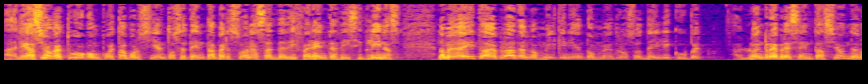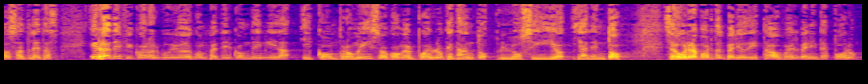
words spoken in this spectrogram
La delegación estuvo compuesta por 170 personas de diferentes disciplinas. La medallista de plata en los 1500 metros, Daily Cooper, habló en representación de los atletas y ratificó el orgullo de competir con dignidad y compromiso con el pueblo que tanto lo siguió y alentó. Según reporta el periodista Osbel Benítez Polo,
